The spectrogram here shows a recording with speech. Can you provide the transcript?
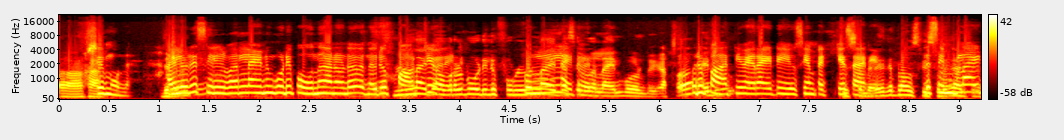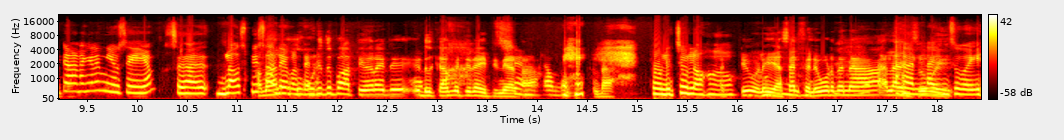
പക്ഷെ മൂന്ന്. അതിലൊരു സിൽവർ ലൈനും കൂടി പോകുന്ന കാരണം ഒരു പാർട്ടി ഒരു പാർട്ടി വെയർ ആയിട്ട് യൂസ് ചെയ്യാൻ പറ്റിയ സാരി. സിമ്പിൾ ആയിട്ടാണെങ്കിലും യൂസ് ചെയ്യാം. ബ്ലൗസ് പീസ് അതേപോലെ പാർട്ടി വെയർ ആയിട്ട് എടുക്കാൻ പറ്റിയ തന്നെ പൊളിച്ചല്ലോ അടിപൊളി. ആ സെൽഫിന്റെ കൂടെ തന്നെ ലൈൻസ് ലൈൻസ് പോയി.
